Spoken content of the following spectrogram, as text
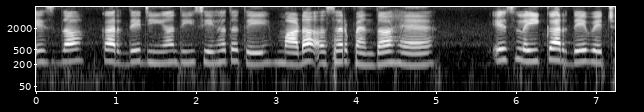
ਇਸ ਦਾ ਘਰ ਦੇ ਜੀਆਂ ਦੀ ਸਿਹਤ ਤੇ ਮਾੜਾ ਅਸਰ ਪੈਂਦਾ ਹੈ। ਇਸ ਲਈ ਘਰ ਦੇ ਵਿੱਚ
